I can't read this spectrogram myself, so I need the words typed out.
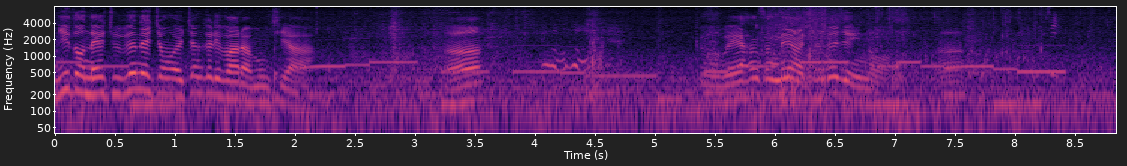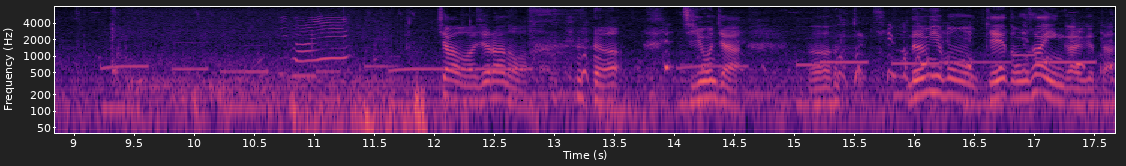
니도 내 주변에 좀 얼쩡거리 봐라 뭉치야. 어? 그 왜 항상 내랑 떨어져 있노? 어? 자 어쩌라노 지 혼자. 어? 너미 보면 개 동상인 가 알겠다.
